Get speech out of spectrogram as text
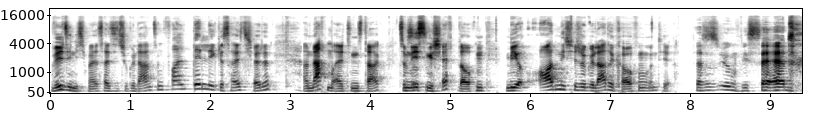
will sie nicht mehr. Das heißt, die Schokoladen sind voll billig. Das heißt, ich werde am nach dem Valentinstag zum nächsten Geschäft laufen, mir ordentliche Schokolade kaufen und ja. Das ist irgendwie sad.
